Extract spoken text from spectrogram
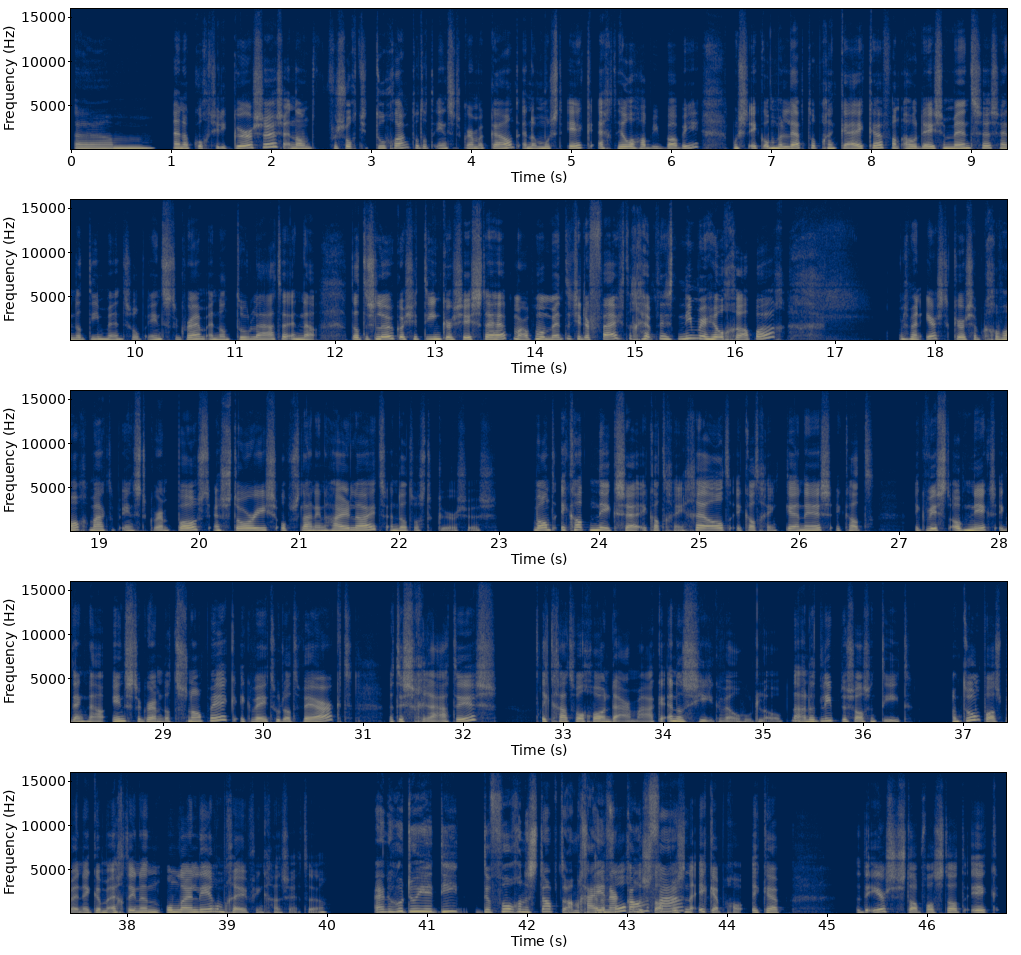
Ehm, en dan kocht je die cursus en dan verzocht je toegang tot dat Instagram-account. En dan moest ik, echt heel habby-babby, moest ik op mijn laptop gaan kijken van, oh, deze mensen, zijn dat die mensen op Instagram? En dan toelaten. En nou, dat is leuk als je tien cursisten hebt, maar op het moment dat je er 50 hebt, is het niet meer heel grappig. Dus mijn eerste cursus heb ik gewoon gemaakt op Instagram. Post en stories opslaan in highlights en dat was de cursus. Want ik had niks, hè. Ik had geen geld, ik had geen kennis, ik had... Ik wist ook niks. Ik denk, nou, Instagram, dat snap ik. Ik weet hoe dat werkt. Het is gratis. Ik ga het wel gewoon daar maken. En dan zie ik wel hoe het loopt. Nou, dat liep dus als een tiet. En toen pas ben ik hem echt in een online leeromgeving gaan zetten. En hoe doe je die de volgende stap dan? Ga je de naar volgende Canva? stap is, nou, ik heb gewoon, ik heb, de eerste stap was dat ik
